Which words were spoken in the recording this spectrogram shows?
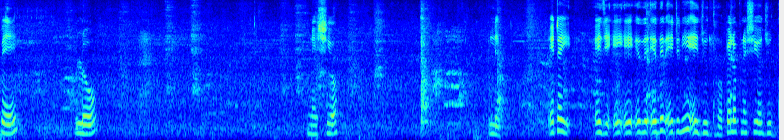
পে লো নেশীয় লিগ এটাই এই যে এই এদের এইটা নিয়ে এই যুদ্ধ পেলোপনেশীয় যুদ্ধ।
